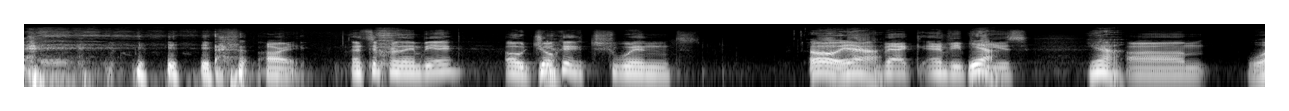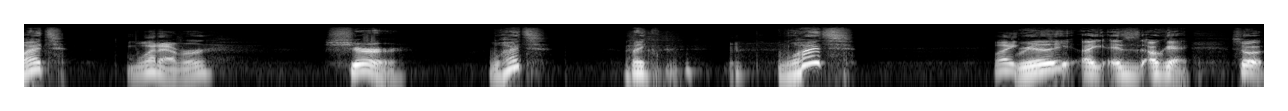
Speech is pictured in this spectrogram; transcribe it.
it. All right, that's it for the NBA. Oh, Jokic wins Oh yeah. back MVPs. Yeah. Um, what? whatever. Sure. What? Like what? Like Really? Like is okay. So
